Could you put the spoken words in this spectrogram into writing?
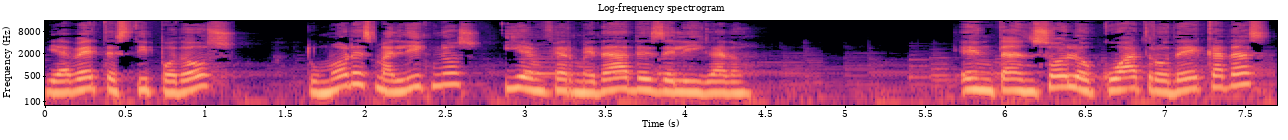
diabetes tipo 2, tumores malignos y enfermedades del hígado. En tan solo cuatro décadas,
